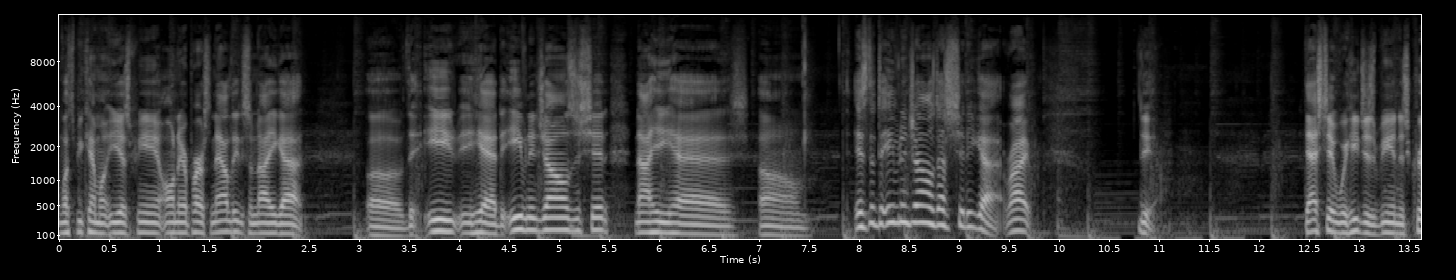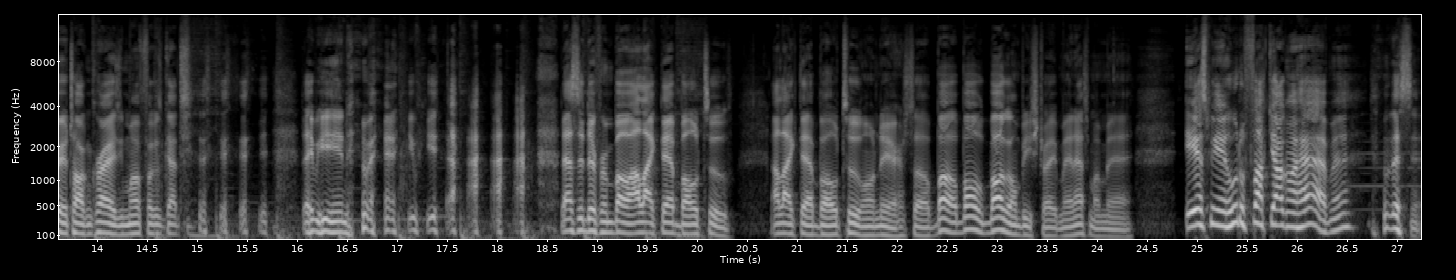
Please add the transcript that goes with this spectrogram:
once became on ESPN on their personality. So now he got uh the he had the Evening Jones and shit. Now he has um is it the Evening Jones? That's the shit he got right. Yeah. That shit where he just be in his crib talking crazy. Motherfuckers got they be in man. That's a different Bo. I like that Bo too. I like that Bo too on there. So Bo Bo Bo gonna be straight, man. That's my man. ESPN, who the fuck y'all gonna have, man? Listen.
